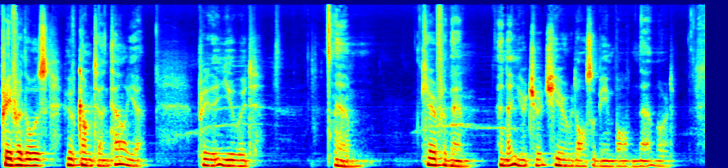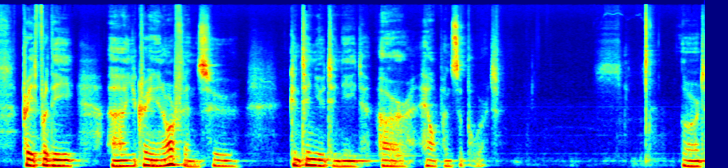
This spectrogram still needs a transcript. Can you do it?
Pray for those who have come to Antalya. Pray that you would um, care for them and that your church here would also be involved in that, Lord. Pray for the uh, Ukrainian orphans who continue to need our help and support. Lord,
